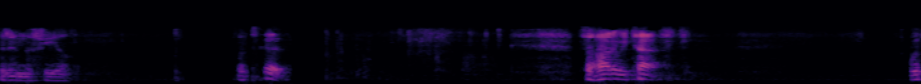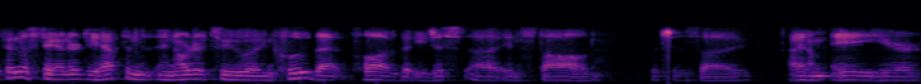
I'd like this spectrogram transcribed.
it in the field. That's good. So how do we test? Within the standard, you have to, in order to include that plug that you just uh, installed, which is uh, item A here,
